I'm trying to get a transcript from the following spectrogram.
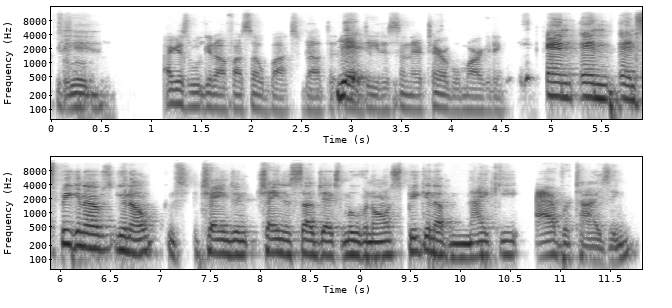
absolutely. I guess we'll get off our soapbox about the Yeah. Adidas and their terrible marketing. And and and speaking of, you know, changing changing subjects, moving on. Speaking of Nike advertising,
